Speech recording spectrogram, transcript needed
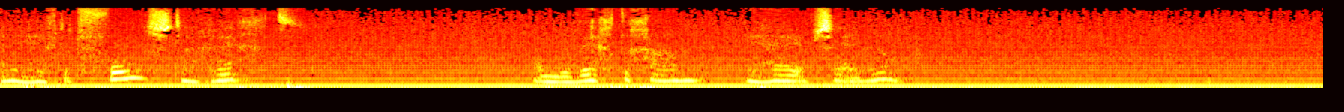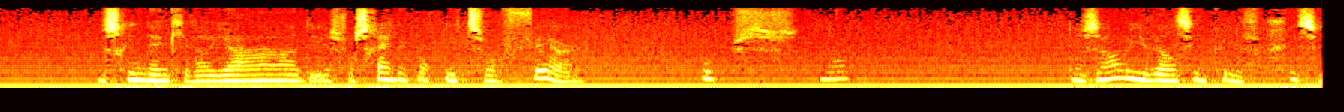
En hij heeft het volste recht om de weg te gaan die hij of zij wil. Misschien denk je wel, ja, die is waarschijnlijk nog niet zo ver. Oeps, nou, dan zou je wel zien kunnen vergissen.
